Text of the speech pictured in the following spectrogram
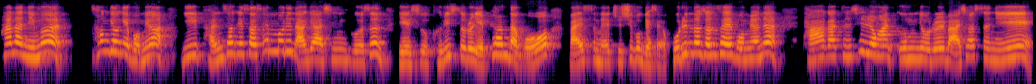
하나님은 성경에 보면 이 반석에서 샘물이 나게 하신 그것은 예수 그리스도를 예표한다고 말씀해 주시고 계세요. 고린도전서에 보면은 다 같은 신령한 음료를 마셨으니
